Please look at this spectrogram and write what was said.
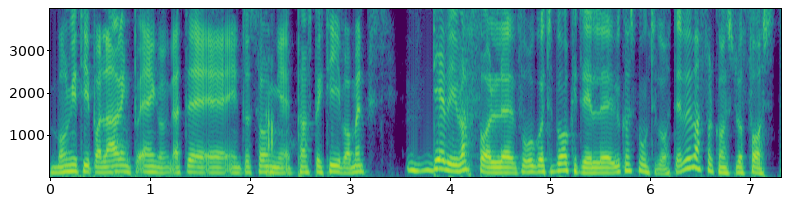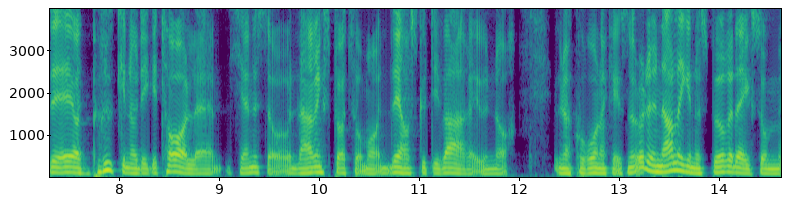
mange typer læring på en gang. Dette er interessante perspektiver. Men det vi i hvert fall, for å gå tilbake til utgangspunktet vårt, det vi i hvert fall kan slå fast, det er at bruken av digitale tjenester og læringsplattformer det har skutt i været under, under koronakrisen. Og Da er det nærliggende å spørre deg som,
